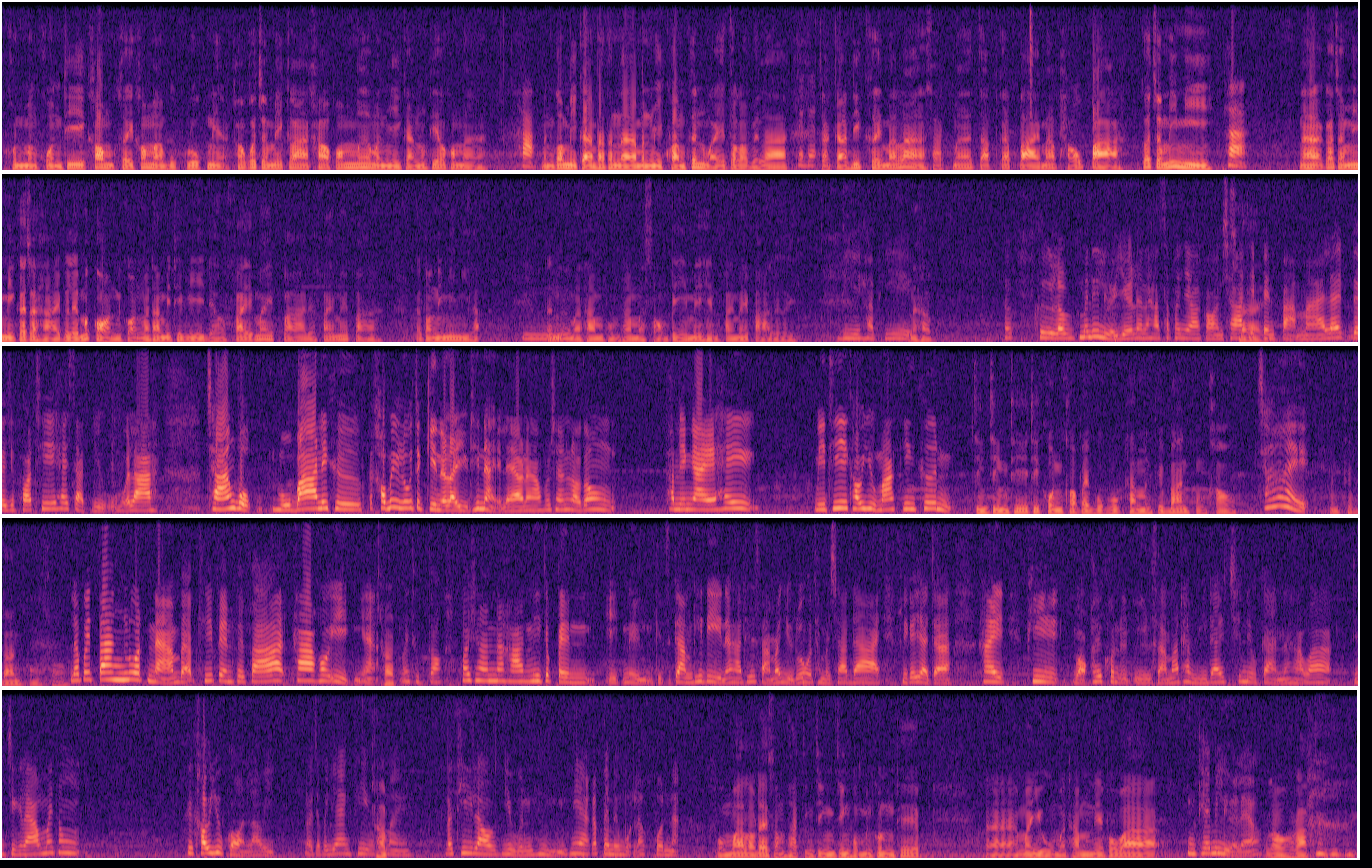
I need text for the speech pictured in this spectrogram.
คนบางคนที่เข้าเคยเข้ามาบุกรุกเนี่ยเขาก็จะไม่กล้าเข้าเพราะเมื่อมันมีการท่องเที่ยวเข้ามา ค่ะ มันก็มีการพัฒนามันมีความเคลื่อนไหวตลอดเวลา ก็ได้ จากการที่เคยมาล่าสัตว์มาจับกระต่ายมาเผาป่าก็จะไม่มี ค่ะ นะฮะก็จะไม่มีก็จะหายไปเลยเมื่อก่อนก่อนมาทำอีทีวีเดี๋ยวไฟไหม้ป่าเดี๋ยวไฟไหม้ป่า แต่ตอนนี้ไม่มีละอืมตั้งแต่มาทำผมทำมา2ปีไม่เห็นไฟไหม้ป่าเลยดีค่ะพี่ นะครับ แล้วคือเราไม่ได้เหลือเยอะแล้วนะคะทรัพยากรชาติใช่ ที่เป็นป่าไม้และโดยเฉพาะที่ให้สัตว์อยู่ เวลาช้างบุกหมู่บ้านนี่คือเขาไม่รู้จะกินอะไรอยู่ที่ไหนแล้วนะคะเพราะฉะนั้นเราต้องทำยังไงให้มีที่เขาอยู่มากยิ่งขึ้น จริง ๆ ที่ที่คนเข้าไปบุกรุกทำมันคือบ้านของเขา ใช่ มันคือบ้านของเขา แล้วไปตั้งลวดหนามแบบที่เป็นไฟฟ้าฆ่าเขาอีกเนี่ยครับ ไม่ถูกต้อง เพราะฉะนั้นนะคะนี่ก็เป็นอีกหนึ่งกิจกรรมที่ดีนะคะที่สามารถอยู่ร่วมกับธรรมชาติได้นี่ก็อยากจะให้พี่บอกให้คนอื่นๆ สามารถทำอย่างนี้ได้เช่นเดียวกันนะคะ ว่าจริงๆแล้วไม่ต้อง คือเขาอยู่ก่อนเราอีก เราจะไปแย่งที่เขาครับทำไมแล้วที่เราอยู่กันหืมเนี่ยก็เต็มไปหมดแล้วคนอะผมว่าเราได้สัมผัสจริงๆจริงผมเป็นคนกรุงเทพแต่มาอยู่มาทำตรงนี้เพราะว่า กรุงเทพไม่เหลือแล้ว เรารัก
